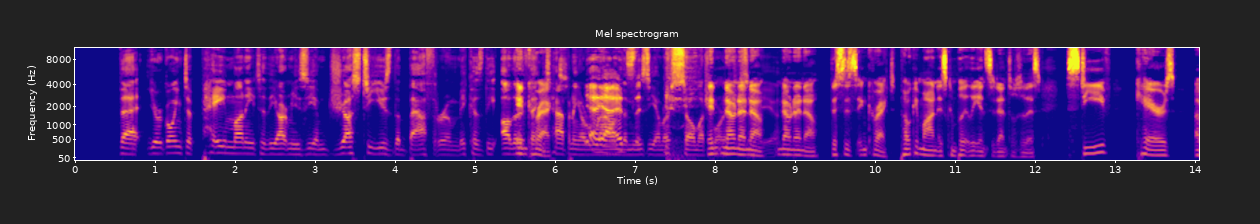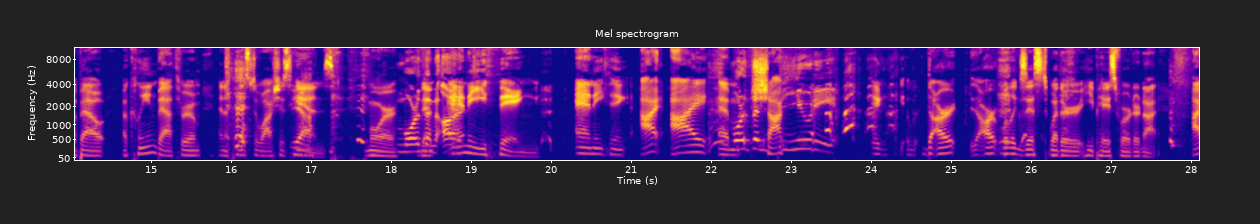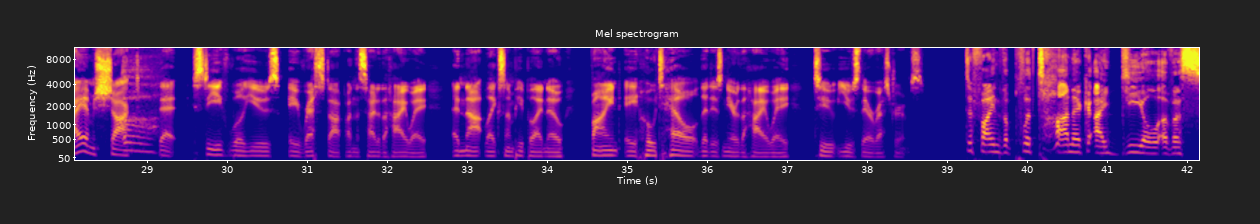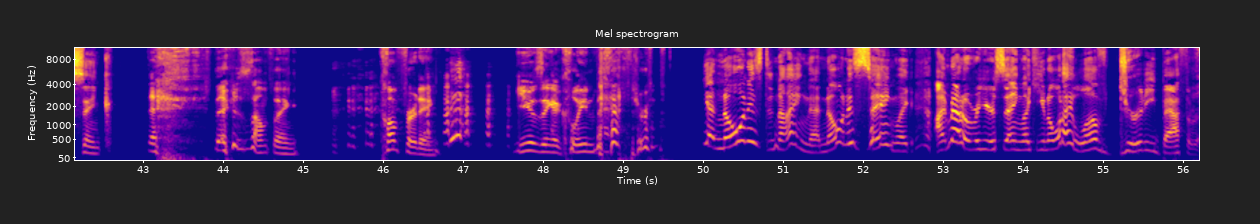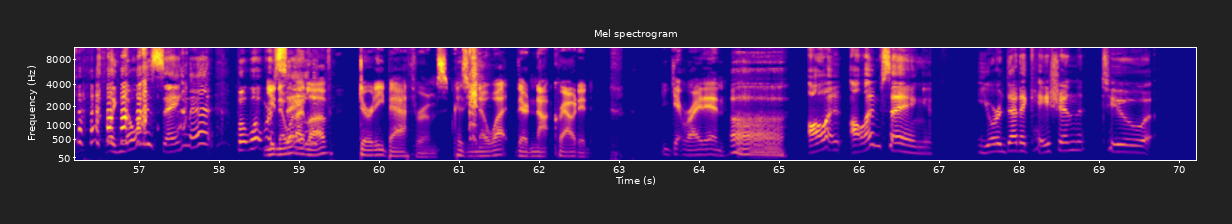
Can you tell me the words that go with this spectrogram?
that you're going to pay money to the art museum just to use the bathroom because the other Incorrect. things happening around Yeah, yeah, the museum are so much In- more no, no, interesting no, no, no, no. This is incorrect. Pokemon is completely incidental to this. Steve cares about a clean bathroom and a place to wash his Yeah. hands more More than art. anything. Anything. I I am More than shocked. beauty. it- the art the art will exist whether he pays for it or not. I am shocked that Steve will use a rest stop on the side of the highway and not like some people I know find a hotel that is near the highway to use their restrooms. to find the platonic ideal of a sink. There, there's something comforting using a clean bathroom. Yeah, no one is denying that. No one is saying like I'm not over here saying like you know what I love dirty bathrooms. like no one is saying that. But what we're you know what I love? Dirty bathrooms because you know what? They're not crowded. you get right in. Uh, All I all I'm saying, your dedication to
